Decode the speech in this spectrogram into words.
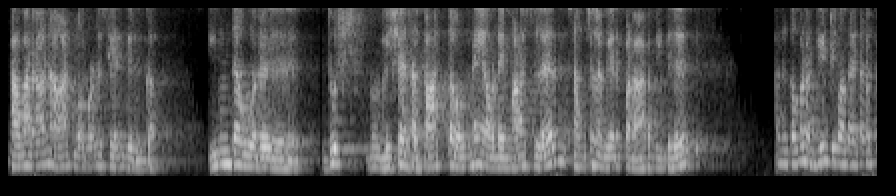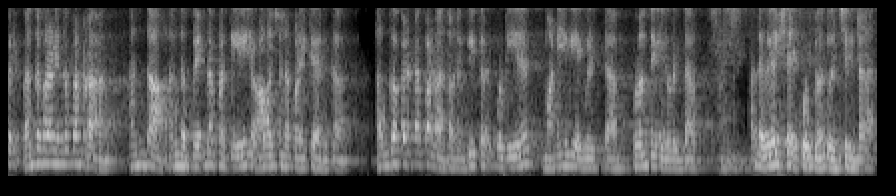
தவறான ஆன்மாவோட சேர்ந்து இருக்கான். இந்த ஒரு துஷ் விஷயத்தை பார்த்த உடனே அவனுடைய மனசுல சஞ்சலம் ஏற்பட ஆரம்பிக்குது. அதுக்கப்புறம் வீட்டுக்கு வந்த என்ன வந்த பிறகு என்ன பண்றான்? அந்த அந்த பெண்ணை பத்தியே ஆலோசனை பண்ணிட்டே இருக்கான். அதுக்கப்புறம் என்ன பண்ணான்? தன்னோட வீட்டில் கூடிய மனைவியை விட்டான் குழந்தைகளை விட்டான். அந்த வேஷையை கூட்டிட்டு வந்து வச்சுக்கிட்டான்.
